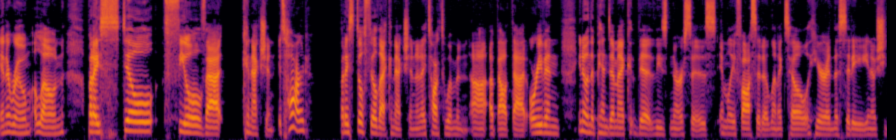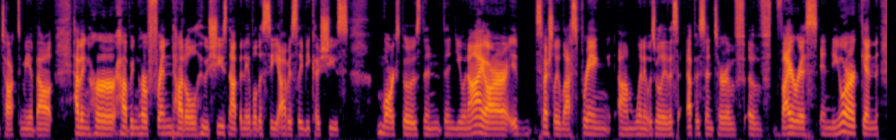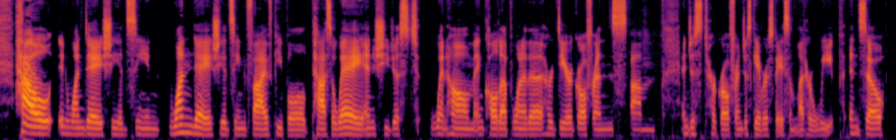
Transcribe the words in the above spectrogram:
in a room alone, but I still feel that connection. It's hard, but I still feel that connection. And I talk to women uh, about that. Or even, you know, in the pandemic, the, these nurses, Emily Fawcett at Lenox Hill here in the city, you know, she talked to me about having her having her friend huddle who she's not been able to see, obviously because she's more exposed than than you and I are, especially last spring um, when it was really this epicenter of of virus in New York, and how in one day she had seen one day she had seen five people pass away, and she just went home and called up one of the her dear girlfriends, um, and just her girlfriend just gave her space and let her weep, and so.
